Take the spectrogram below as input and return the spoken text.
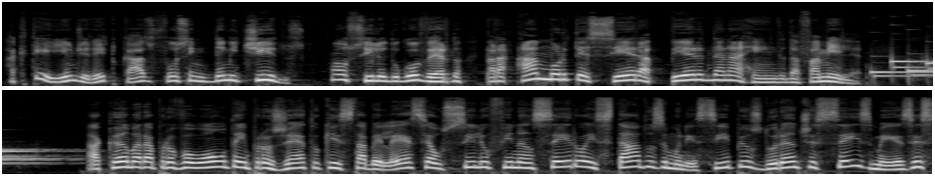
a que teriam direito caso fossem demitidos, com auxílio do governo para amortecer a perda na renda da família. A Câmara aprovou ontem projeto que estabelece auxílio financeiro a estados e municípios durante seis meses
